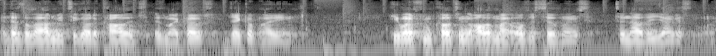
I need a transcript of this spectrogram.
and has allowed me to go to college is my coach, Jacob Marin. He went from coaching all of my older siblings to now the youngest one.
